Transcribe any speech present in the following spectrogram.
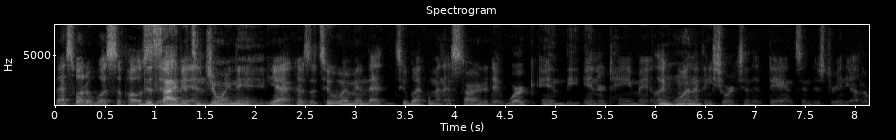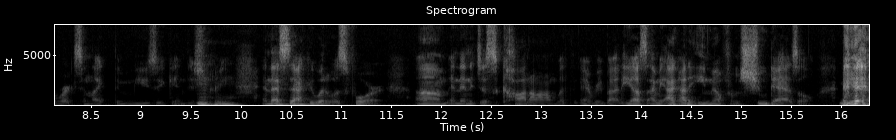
that's what it was supposed decided to to join in. Yeah, because the two women that two black women that started it work in the entertainment. Like one, I think she works in the dance industry, and the other works in like the music industry. Mhm. and that's exactly what it was for. Um, and then it just caught on with everybody else. I mean, I got an email from Shoe Dazzle Yeah.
